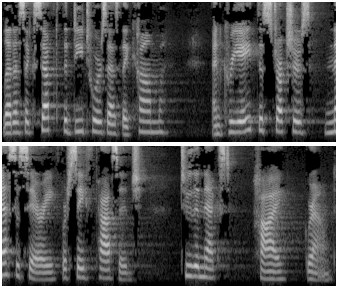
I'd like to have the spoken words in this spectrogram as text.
Let us accept the detours as they come and create the structures necessary for safe passage to the next high ground.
